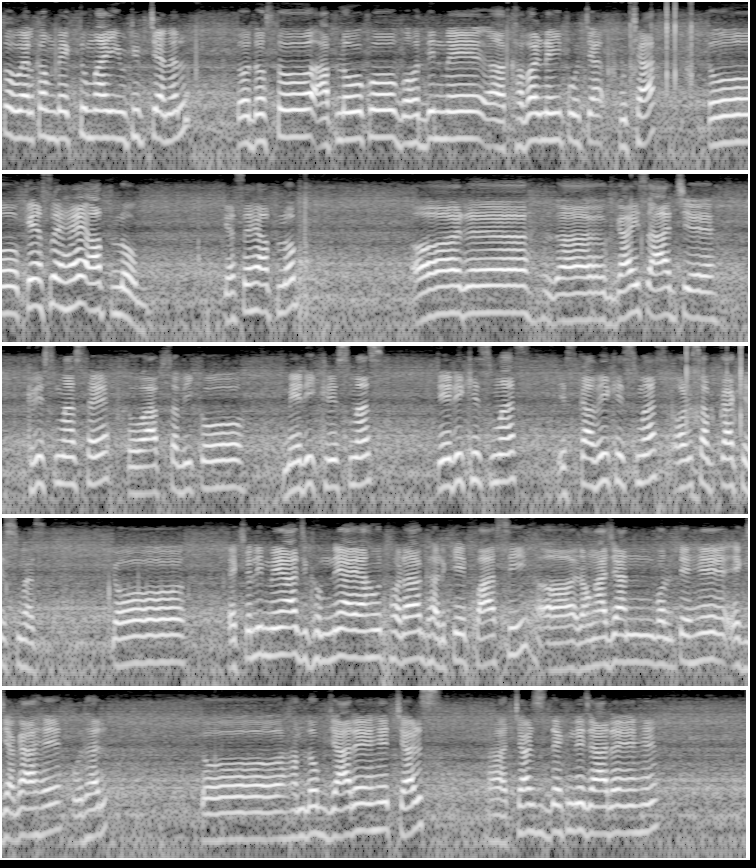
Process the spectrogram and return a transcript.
तो welcome back to my YouTube channel तो दोस्तों, आप लोगों को बहुत दिन में खबर नहीं पूछा पूछा। तो कैसे हैं आप लोग? कैसे हैं आप लोग? और गाइस आज क्रिसमस है तो आप सभी को मेरी क्रिसमस टेरी क्रिसमस इसका भी क्रिसमस और सबका क्रिसमस तो एक्चुअली मैं आज घूमने आया हूँ थोड़ा घर के पास ही रंगाजान बोलते हैं एक जगह है उधर। तो हम लोग जा रहे हैं चर्च चर्च देखने जा रहे हैं।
